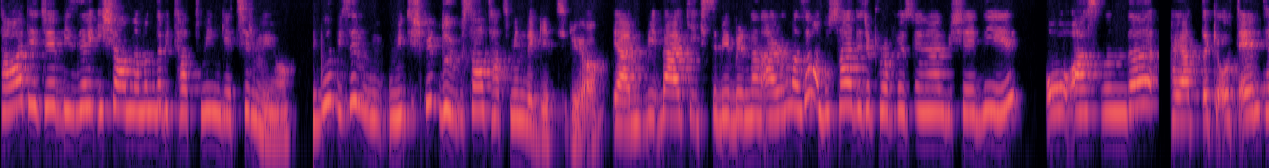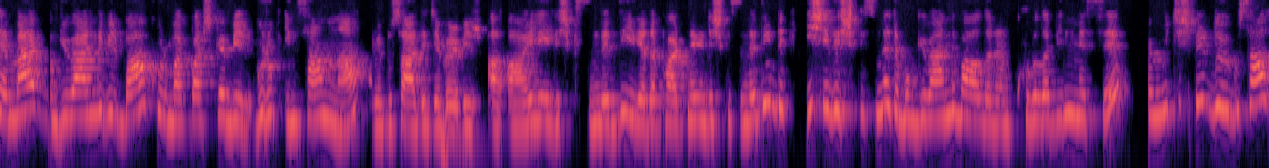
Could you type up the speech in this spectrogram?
sadece bize iş anlamında bir tatmin getirmiyor. Bu bize müthiş bir duygusal tatmin de getiriyor. Yani bir, belki ikisi birbirinden ayrılmaz ama bu sadece profesyonel bir şey değil. O aslında hayattaki o en temel güvenli bir bağ kurmak başka bir grup insanla ve bu sadece böyle bir aile ilişkisinde değil ya da partner ilişkisinde değil de iş ilişkisinde de bu güvenli bağların kurulabilmesi müthiş bir duygusal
